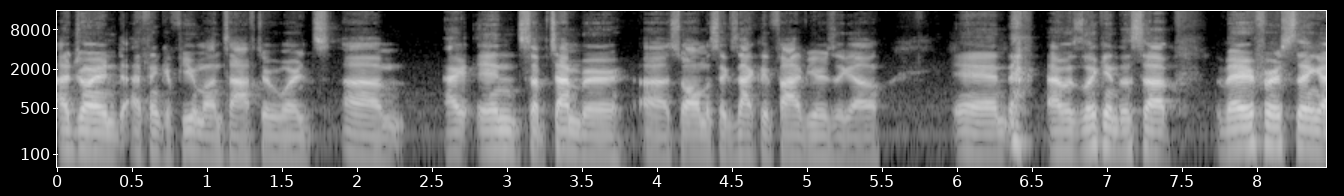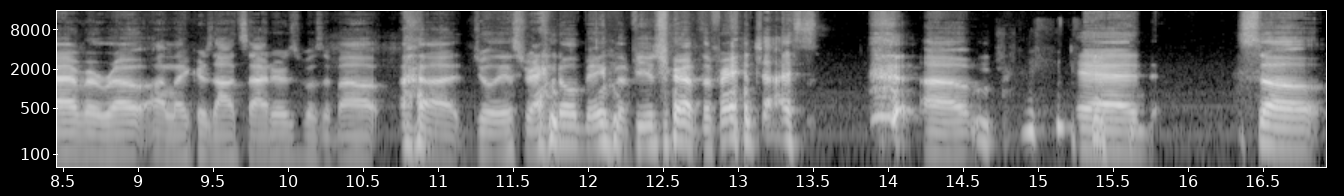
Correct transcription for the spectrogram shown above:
I joined, I think, a few months afterwards. Um, I, in September, uh, so almost exactly five years ago. And I was looking this up. The very first thing I ever wrote on Lakers Outsiders was about uh, Julius Randle being the future of the franchise. um, and so,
